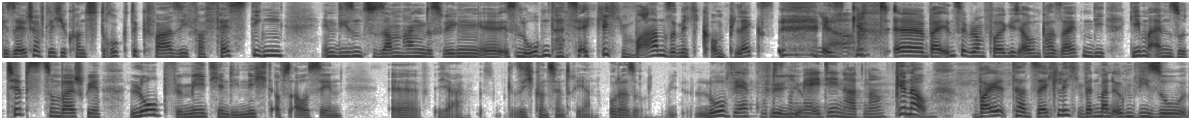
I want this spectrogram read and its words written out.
gesellschaftliche Konstrukte quasi verfestigen in diesem Zusammenhang. Deswegen äh, ist Loben tatsächlich wahnsinnig komplex. Ja. Es gibt äh, bei Instagram folge ich auch ein paar Seiten, die geben einem so Tipps, zum Beispiel Lob für Mädchen, die nicht aufs Aussehen äh, ja, sich konzentrieren oder so. Lob Sehr gut, dass man mehr Ideen hat, ne? Genau, mhm. weil tatsächlich, wenn man irgendwie so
